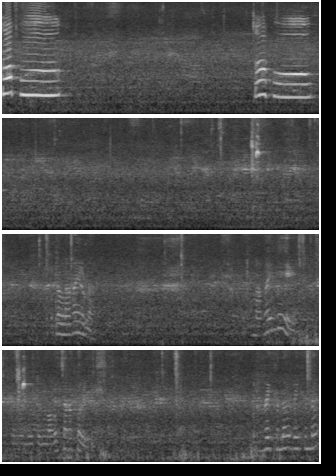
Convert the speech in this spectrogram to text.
তপু। তপু। এটা লাগাইও না। লাগাইলে তাহলে এটা নড়াচড়া করে দিস। রেখে দাও রেখে দাও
